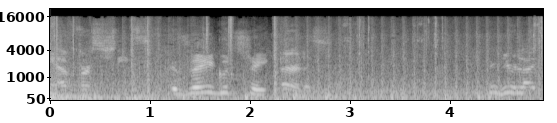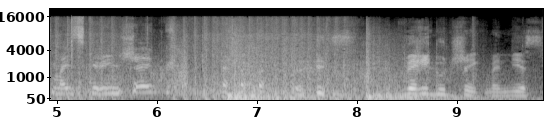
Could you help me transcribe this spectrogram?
you have first seats. It's very good streak. There it is. You like my screen shake? it's Very good shake, man. Yes.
